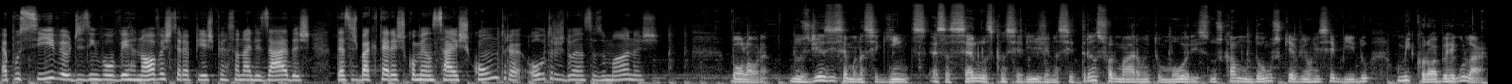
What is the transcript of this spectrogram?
É possível desenvolver novas terapias personalizadas dessas bactérias comensais contra outras doenças humanas? Bom, Laura, nos dias e semanas seguintes, essas células cancerígenas se transformaram em tumores nos camundongos que haviam recebido o micróbio regular.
